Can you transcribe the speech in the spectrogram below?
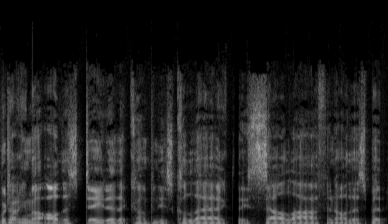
we're talking about all this data that companies collect, they sell off, and all this. But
